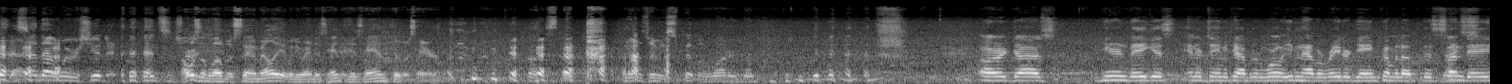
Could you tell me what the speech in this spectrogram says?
I said that when we were shooting it. It's the I was in love with Sam Elliott when he ran his hand, his hand through his hair. That was when we spit my water, dude. All right, guys. Here in Vegas, entertainment capital of the world, even have a Raider game coming up this Sunday.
